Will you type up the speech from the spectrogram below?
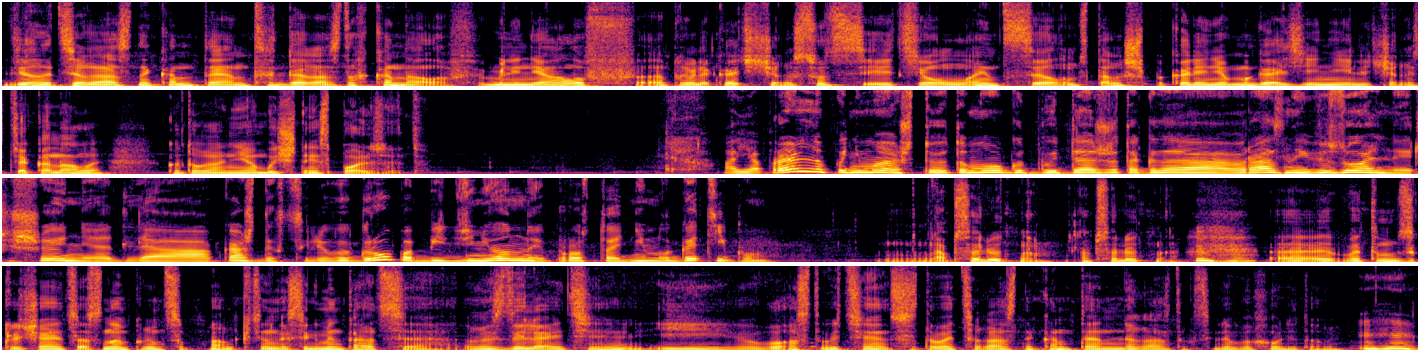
Делайте разный контент для разных каналов. Миллениалов э, привлекайте через соцсети, онлайн в целом, старшее поколение в магазине или через те каналы, которые они обычно используют. А я правильно понимаю, что это могут быть даже тогда разные визуальные решения для каждых целевых групп, объединенные просто одним логотипом? Абсолютно, абсолютно. Угу. В этом заключается основной принцип маркетинга, сегментация. Разделяйте и властвуйте, создавайте разный контент для разных целевых аудиторий. Угу.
